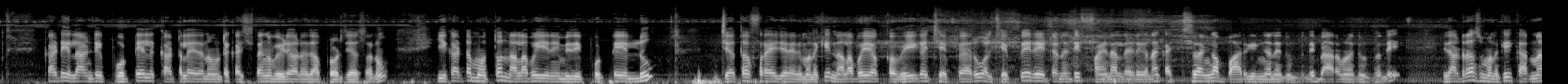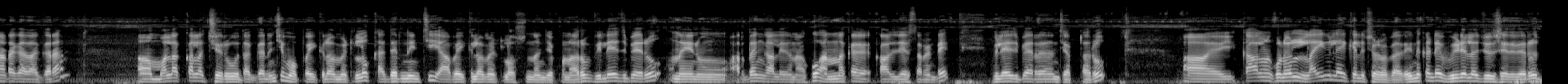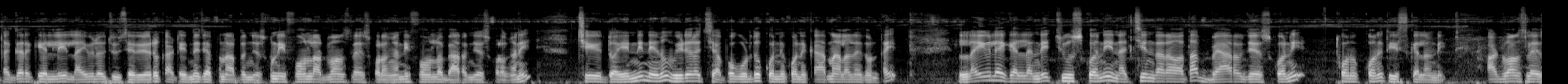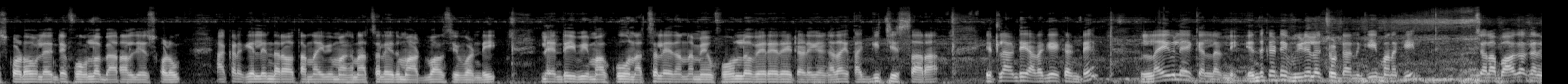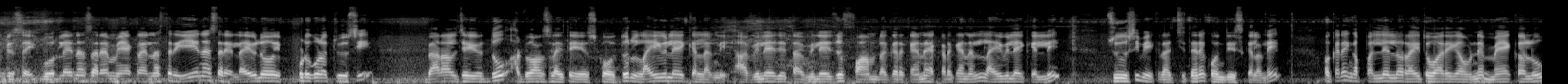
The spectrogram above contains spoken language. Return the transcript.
కాబట్టి ఇలాంటి పొట్టేళ్ళు కట్టలు ఏదైనా ఉంటే ఖచ్చితంగా వీడియో అనేది అప్లోడ్ చేస్తాను. ఈ కట్ట మొత్తం నలభై ఎనిమిది పొట్టేళ్ళు జత ప్రైజ్ అనేది మనకి నలభై ఒక్క వెయ్యిగా చెప్పారు. వాళ్ళు చెప్పే రేట్ అనేది ఫైనల్ రేట్ కన్నా ఖచ్చితంగా బార్గింగ్ అనేది ఉంటుంది బేరం అనేది ఉంటుంది. ఇది అడ్రస్ మనకి కర్ణాటక దగ్గర మొలక్కల చెరువు దగ్గర నుంచి ముప్పై కిలోమీటర్లు కదిరి నుంచి యాభై కిలోమీటర్లు వస్తుందని చెప్పున్నారు విలేజ్ పేరు నేను అర్థం కాలేదు నాకు అన్నక కాల్ చేస్తారంటే విలేజ్ పేరు అని చెప్తారు. కావాలనుకున్న వాళ్ళు లైవ్లోకి వెళ్ళి చూడలేదు ఎందుకంటే వీడియోలో చూసేది వేరు దగ్గరికి వెళ్ళి లైవ్లో చూసేది వేరు. కాబట్టి ఎందుకు చెప్తాను అర్థం చేసుకుని ఈ ఫోన్లో అడ్వాన్స్లో వేసుకోవడం కానీ ఫోన్లో బేరం చేసుకోవడం కానీ చేయొద్దు. అవన్నీ నేను వీడియోలో చెప్పకూడదు. కొన్ని కొన్ని కారణాలు అనేది ఉంటాయి. లైవ్లోకి వెళ్ళండి చూసుకొని నచ్చిన తర్వాత బేరం చేసుకొని కొనుక్కొని తీసుకెళ్ళండి. అడ్వాన్స్లో వేసుకోవడం లేదంటే ఫోన్లో బేరాలు చేసుకోవడం. అక్కడికి వెళ్ళిన తర్వాత అన్న ఇవి మాకు నచ్చలేదు మా అడ్వాన్స్ ఇవ్వండి. లేదంటే ఇవి మాకు నచ్చలేదన్న మేము ఫోన్లో వేరే రేట్ అడిగాం కదా తగ్గించి ఇస్తారా? ఇట్లాంటివి అడిగే కంటే లైవ్లోకి వెళ్ళండి. ఎందుకంటే వీడియోలో చూడడానికి మనకి చాలా బాగా కనిపిస్తాయి. గొర్రెలైనా సరే మేకలైనా సరే ఏనా సరే లైవ్లో ఎప్పుడు కూడా చూసి బేరాలు చేయొద్దు అడ్వాన్స్లు అయితే వేసుకోవద్దు. లైవ్లోకి వెళ్ళండి. ఆ విలేజ్ అయితే ఆ విలేజ్ ఫామ్ దగ్గరకైనా ఎక్కడికైనా వెళ్ళి లైవ్లోకి వెళ్ళి చూసి మీకు నచ్చితేనే కొని తీసుకెళ్ళండి. ఒకరే ఇంకా పల్లెల్లో రైతు వారీగా ఉండే మేకలు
